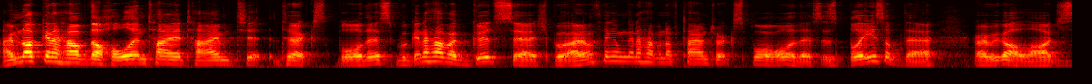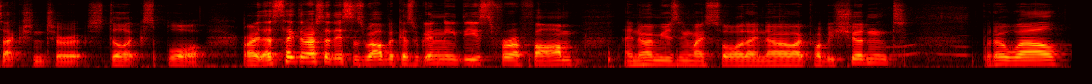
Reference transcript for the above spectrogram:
I'm not going to have the whole entire time to, to explore this. We're going to have a good search, but I don't think I'm going to have enough time to explore all of this. There's Blaze up there? All right, we got a large section to still explore. All right, let's take the rest of this as well because we're going to need these for a farm. I know I'm using my sword. I know I probably shouldn't, but oh well.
